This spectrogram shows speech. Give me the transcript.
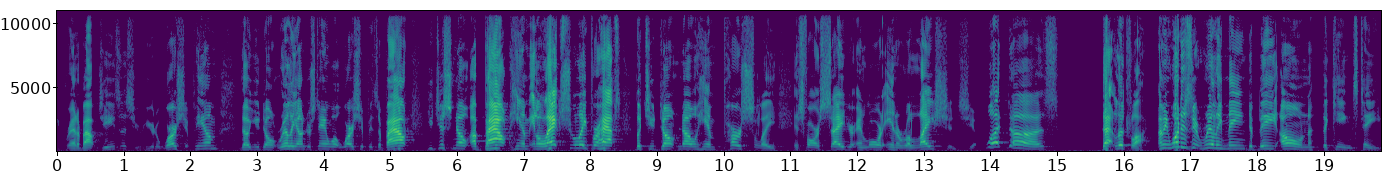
you've read about Jesus, you're here to worship him, though you don't really understand what worship is about. You just know about Him intellectually, perhaps, but you don't know Him personally as far as Savior and Lord in a relationship. What does that look like? I mean, what does it really mean to be on the King's team?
